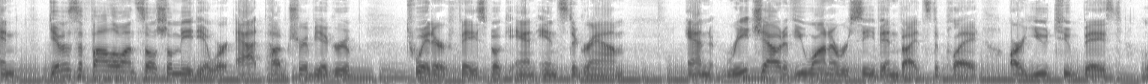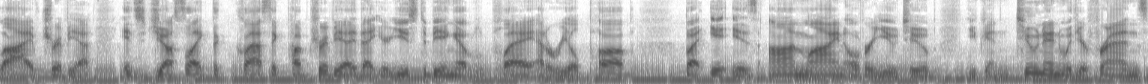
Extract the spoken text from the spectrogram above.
And give us a follow on social media. We're at Pub Trivia Group, Twitter, Facebook, and Instagram. And reach out if you want to receive invites to play our YouTube based live trivia. It's just like the classic pub trivia that you're used to being able to play at a real pub but it is online over YouTube. You can tune in with your friends.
